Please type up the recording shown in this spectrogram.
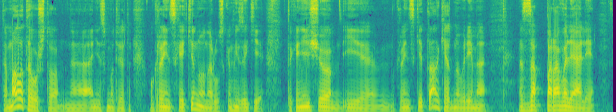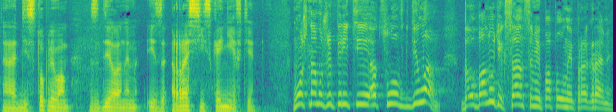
Это мало того, что они смотрят украинское кино на русском языке, так они еще и украинские танки одно время заправляли дистопливом, сделанным из российской нефти. Может, нам уже перейти от слов к делам? Долбануть их санкциями по полной программе?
